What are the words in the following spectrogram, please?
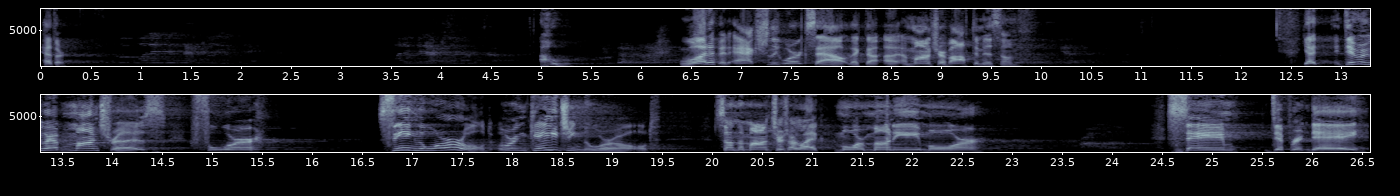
Heather. Oh, what if it actually works out? Like the, a, a mantra of optimism. Yeah, different we have mantras for seeing the world or engaging the world. Some of the mantras are like more money, more. Same, different day.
